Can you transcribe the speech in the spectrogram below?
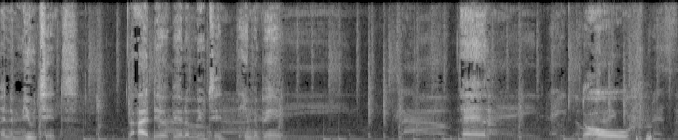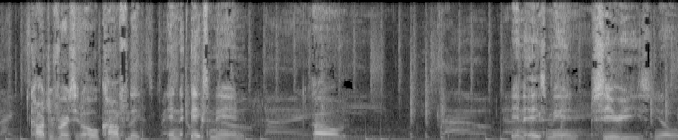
and the mutants. The idea of being a mutant human being. And the whole controversy, the whole conflict in the X Men, um, in the X Men series, you know,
